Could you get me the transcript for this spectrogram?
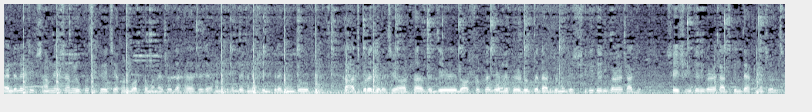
প্যান্ডেলের ঠিক সামনে এসে আমি উপস্থিত হয়েছি এখন বর্তমানে। তো দেখা যাচ্ছে যে এখন পর্যন্ত এখানে শিল্পীরা কিন্তু কাজ করে চলেছে। অর্থাৎ যে দর্শকরা যে ভেতরে ঢুকবে, তার জন্য যে সিঁড়ি তৈরি করার কাজ, সেই সিঁড়ি তৈরি করার কাজ কিন্তু এখনও চলছে।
